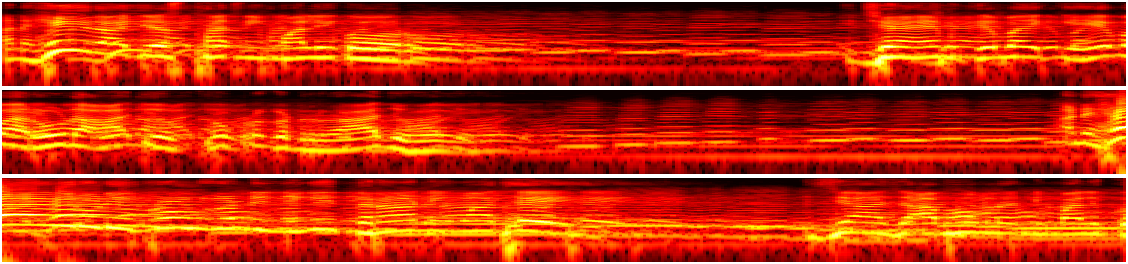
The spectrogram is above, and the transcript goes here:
અને હે રાજસ્થાનની માલિકો જ્યાં કહેવાય કે એવા રોડા આજે પ્રકટ રાજ હોય. અને હે વિરુડી પ્રકટની નિગી ધરાની માથે, જ્યાં જાભામણાની માલિકો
